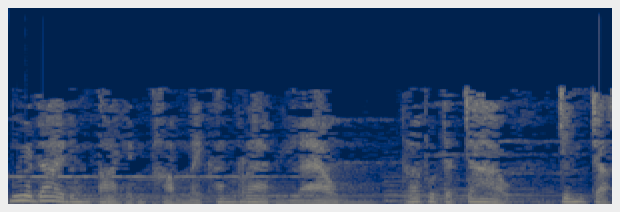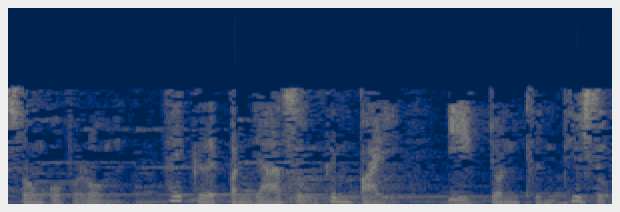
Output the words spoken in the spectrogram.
เมื่อได้ดวงตาเห็นธรรมในขั้นแรกนี้แล้ว พระพุทธเจ้าจึงจะทรงอบรมให้เกิดปัญญาสูงขึ้นไป อีกจนถึงที่สุด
